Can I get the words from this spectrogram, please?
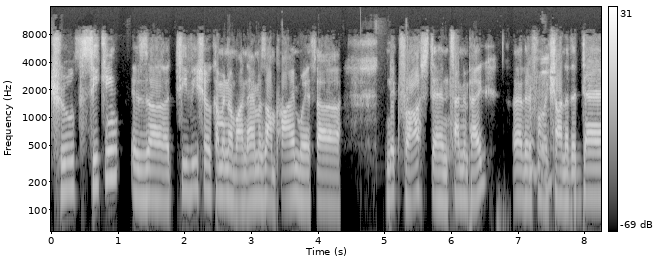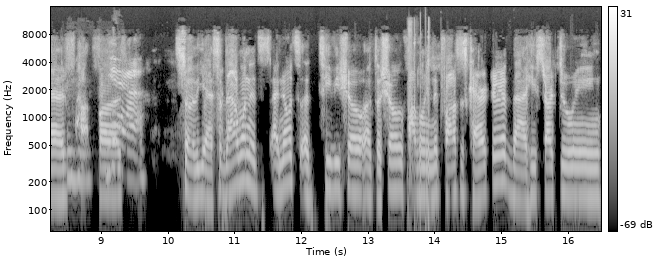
Truth Seeking is a TV show coming up on Amazon Prime with uh, Nick Frost and Simon Pegg. Uh, they're from like Shaun of the Dead, Mhm. Hot Fuzz. Yeah. So yeah, so that one it's I know it's a TV show. It's a show following Nick Frost's character that he starts doing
